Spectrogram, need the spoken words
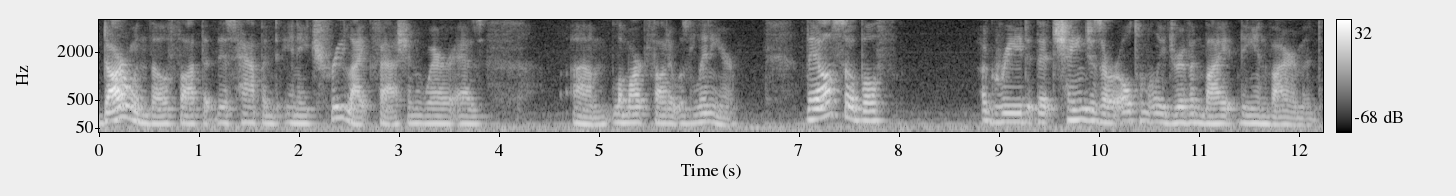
Darwin, though, thought that this happened in a tree like fashion, whereas um, Lamarck thought it was linear. They also both agreed that changes are ultimately driven by the environment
